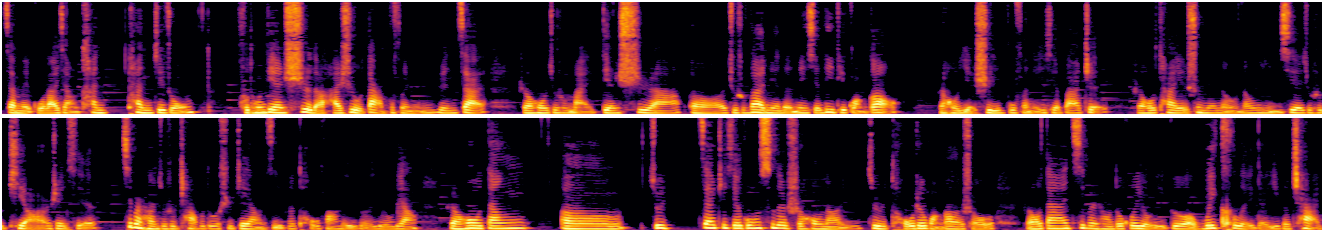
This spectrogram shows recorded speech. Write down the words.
在美国来讲，看看这种普通电视的还是有大部分人人在，然后就是买电视啊，呃，就是外面的那些立体广告，然后也是一部分的一些 budget，然后它也顺便能能引一些就是 PR 这些，基本上就是差不多是这样子一个投放的一个流量，然后当嗯就在这些公司的时候呢，就是投这个广告的时候。然后大家基本上都会有一个 weekly 的一个 check，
